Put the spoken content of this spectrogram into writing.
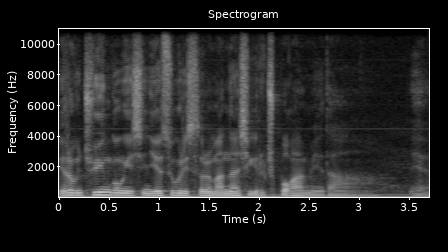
여러분 주인공이신 예수 그리스도를 만나시기를 축복합니다. 예.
